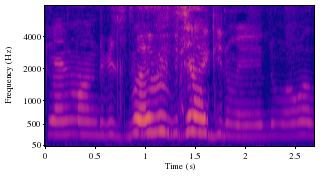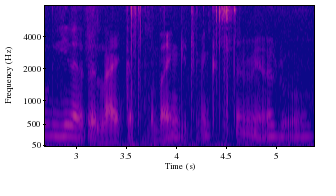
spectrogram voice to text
Gelmedi biz bu eve bir daha girmeyelim ama yine de like atmadan gitmek istemiyorum.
